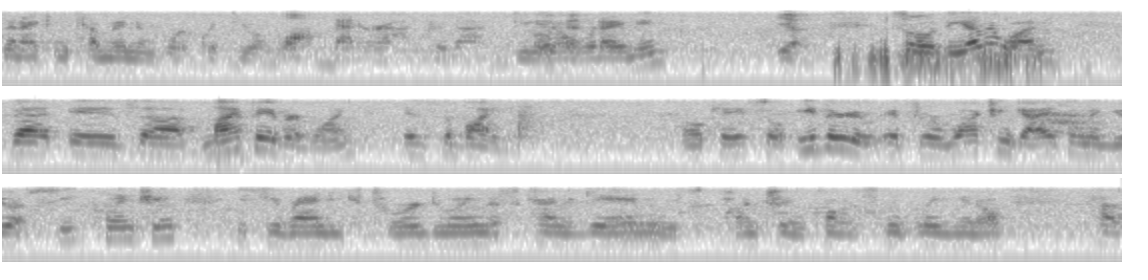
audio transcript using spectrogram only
then I can come in and work with you a lot better after that. Do you know what I mean? Yeah. So the other one that is uh, my favorite one is the body lock. Okay, so either if you're watching guys in the UFC clinching, you see Randy Couture doing this kind of game, he's punching constantly, you know, has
